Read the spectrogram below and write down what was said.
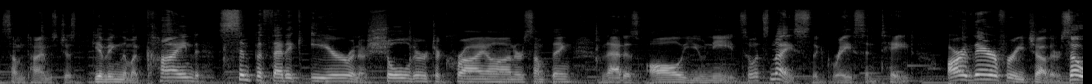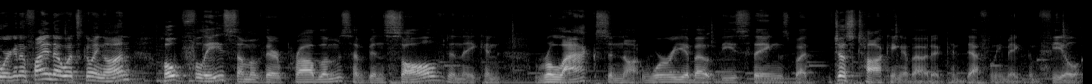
Sometimes just giving them a kind, sympathetic ear and a shoulder to cry on or something, that is all you need. So it's nice that Grace and Tate are there for each other. So we're going to find out what's going on. Hopefully, some of their problems have been solved and they can relax and not worry about these things, but just talking about it can definitely make them feel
